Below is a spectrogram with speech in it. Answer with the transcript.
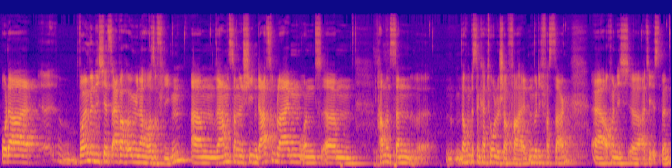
Oder äh, wollen wir nicht jetzt einfach irgendwie nach Hause fliegen? Ähm, wir haben uns dann entschieden, da zu bleiben und ähm, haben uns dann noch ein bisschen katholischer verhalten, würde ich fast sagen, äh, auch wenn ich äh, Atheist bin,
